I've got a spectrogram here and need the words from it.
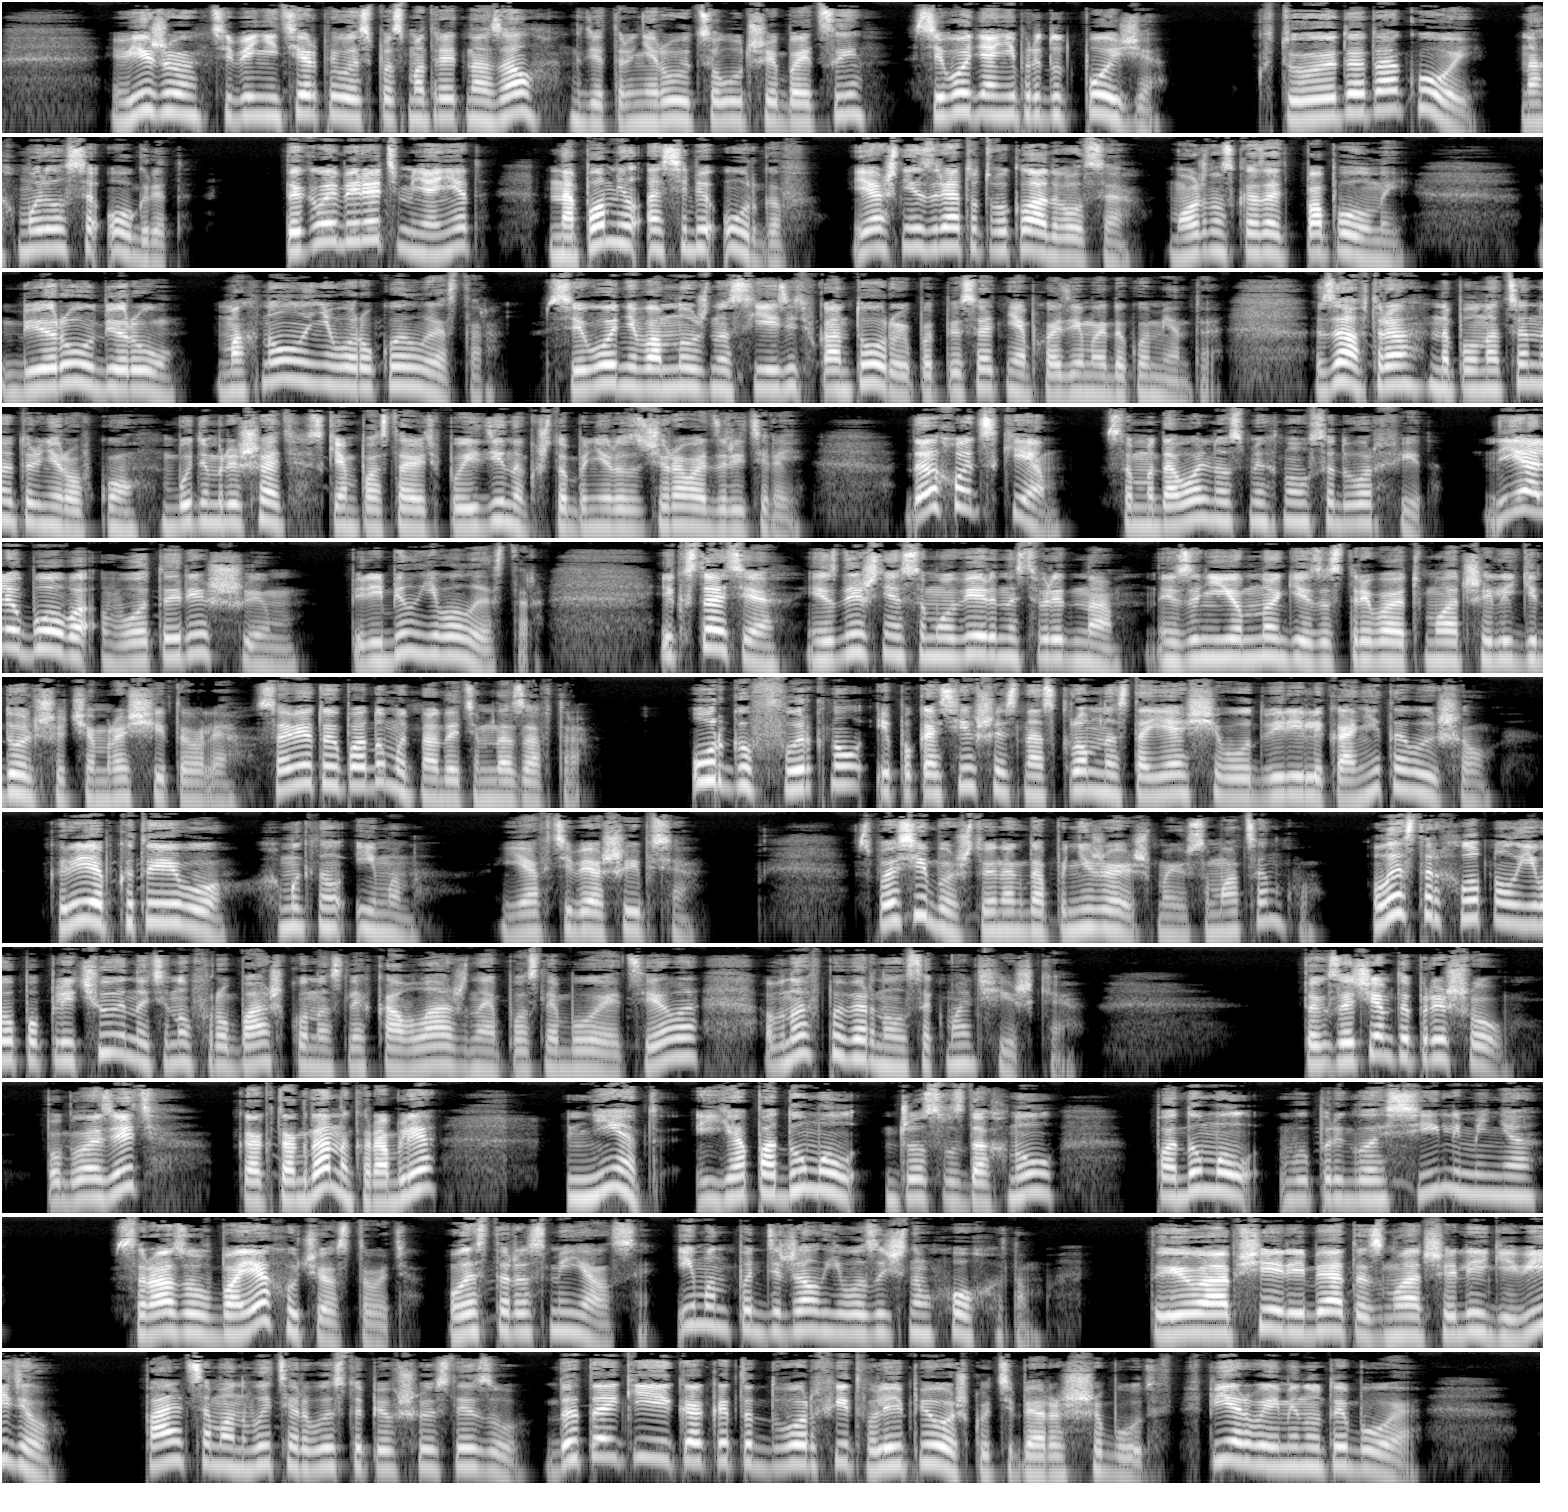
«Вижу, тебе не терпелось посмотреть на зал, где тренируются лучшие бойцы. Сегодня они придут позже». «Кто это такой?» — нахмурился Огрид. «Так вы берете меня, нет?» — напомнил о себе Ургов. «Я ж не зря тут выкладывался. Можно сказать, по полной». «Беру, беру», — махнул на него рукой Лестер. Сегодня вам нужно съездить в контору и подписать необходимые документы. Завтра на полноценную тренировку. Будем решать, с кем поставить поединок, чтобы не разочаровать зрителей. Да хоть с кем, самодовольно усмехнулся Дворфит. Я любого, вот и решим, перебил его Лестер. И, кстати, излишняя самоуверенность вредна. Из-за нее многие застревают в младшей лиге дольше, чем рассчитывали. Советую подумать над этим до завтра. Ургов фыркнул и, покосившись на скромно стоящего у двери Ликонита, вышел. «Крепко ты его!» — хмыкнул Иман. «Я в тебя ошибся. Спасибо, что иногда понижаешь мою самооценку». Лестер хлопнул его по плечу и, натянув рубашку на слегка влажное после боя тело, вновь повернулся к мальчишке. «Так зачем ты пришел? Поглазеть? Как тогда на корабле?» «Нет, я подумал...» — Джосс вздохнул. «Подумал, вы пригласили меня...» «Сразу в боях участвовать?» Лестер рассмеялся. Иман поддержал его зычным хохотом. «Ты вообще ребят из младшей лиги видел?» Пальцем он вытер выступившую слезу. «Да такие, как этот дворфит, в лепешку тебя расшибут. В первые минуты боя».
